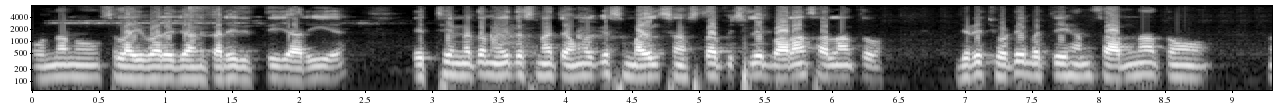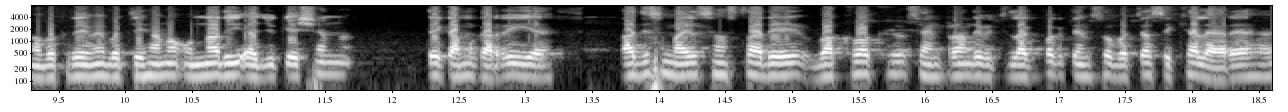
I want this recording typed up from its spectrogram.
ਉਹਨਾਂ ਨੂੰ ਸਿਲਾਈ ਬਾਰੇ ਜਾਣਕਾਰੀ ਦਿੱਤੀ ਜਾ ਰਹੀ ਹੈ। ਇੱਥੇ ਮੈਂ ਤੁਹਾਨੂੰ ਇਹ ਦੱਸਣਾ ਚਾਹੂੰਗਾ ਕਿ ਸਮਾਈਲ ਸੰਸਥਾ ਪਿਛਲੇ 12 ਸਾਲਾਂ ਤੋਂ ਜਿਹੜੇ ਛੋਟੇ ਬੱਚੇ ਹਨ ਸਾਧਨਾ ਤੋਂ ਅ, ਬੱਚੇ ਹਨ ਉਹਨਾਂ ਦੀ ਐਜੂਕੇਸ਼ਨ ਤੇ ਕੰਮ ਕਰ ਰਹੀ ਹੈ। ਅੱਜ ਸਮਾਈਲ ਸੰਸਥਾ ਦੇ ਵੱਖ-ਵੱਖ ਸੈਂਟਰਾਂ ਦੇ ਵਿੱਚ ਲਗਭਗ 300 ਬੱਚਾ ਸਿੱਖਿਆ ਲੈ ਰਿਹਾ ਹੈ।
